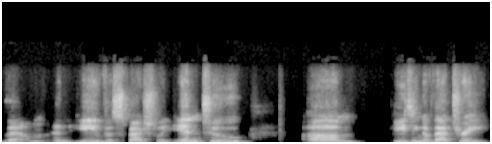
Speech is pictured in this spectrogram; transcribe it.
them, and Eve especially, into um, eating of that tree.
